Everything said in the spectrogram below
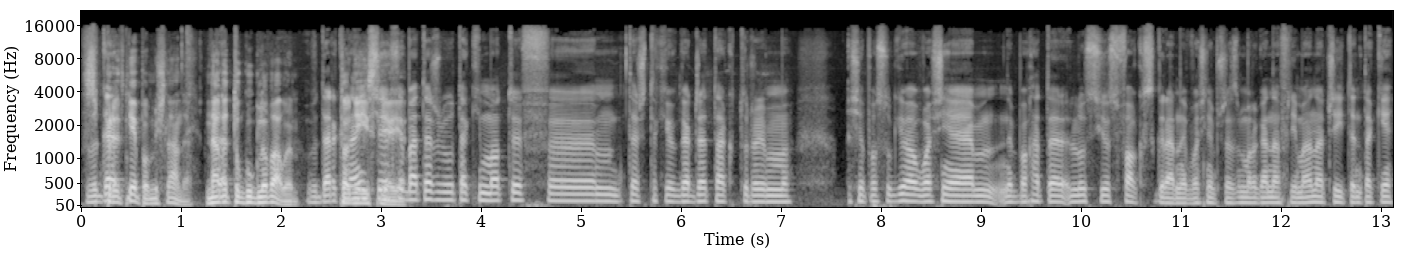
Sprytnie pomyślane. Nawet to googlowałem. w Dark to nie istnieje. chyba też był taki motyw też takiego gadżeta, którym się posługiwał właśnie bohater Lucius Fox grany właśnie przez Morgana Freemana, czyli ten takie,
